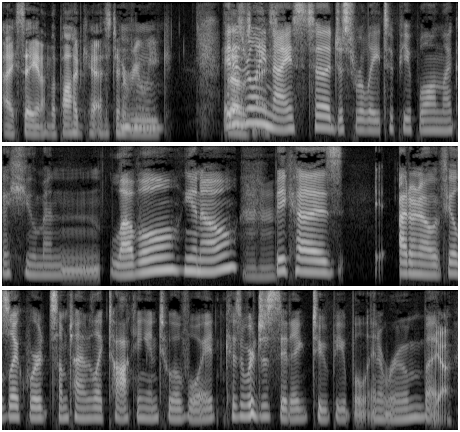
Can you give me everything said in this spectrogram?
I say it on the podcast every week. So Mm-hmm. It is really nice. to just relate to people on like a human level, you know, Mm-hmm. because I don't know, it feels like we're sometimes like talking into a void because we're just sitting two people in a room, but Yeah. Mm-hmm.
